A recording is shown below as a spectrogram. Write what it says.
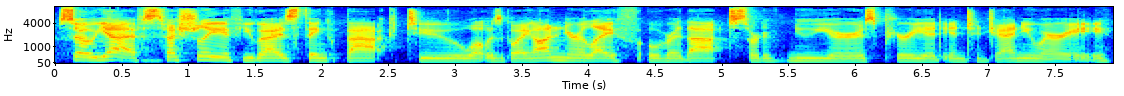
So, yeah, especially if you guys think back to what was going on in your life over that sort of New Year's period into January,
